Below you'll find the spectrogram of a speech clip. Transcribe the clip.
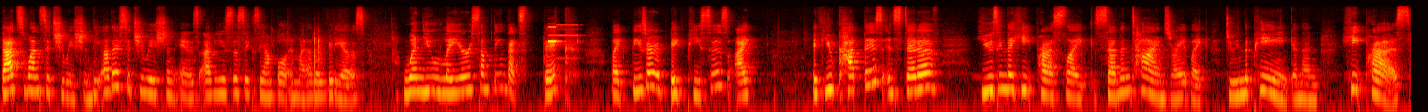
That's one situation. The other situation is, I've used this example in my other videos. When you layer something that's thick, like these are big pieces, I, if you cut this, instead of using the heat press like seven times, right? Like doing the pink and then heat press,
